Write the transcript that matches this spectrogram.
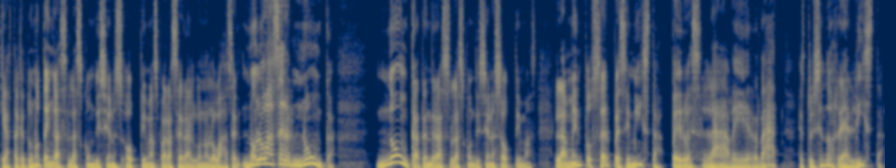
que hasta que tú no tengas las condiciones óptimas para hacer algo, no lo vas a hacer. No lo vas a hacer nunca. Nunca tendrás las condiciones óptimas. Lamento ser pesimista, pero es la verdad. Estoy siendo realista.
